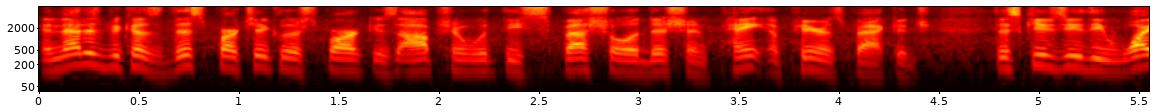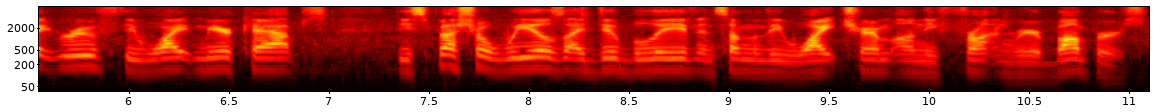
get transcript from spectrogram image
and that is because this particular Spark is optioned with the special edition paint appearance package. This gives you the white roof, the white mirror caps, the special wheels I do believe and some of the white trim on the front and rear bumpers.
